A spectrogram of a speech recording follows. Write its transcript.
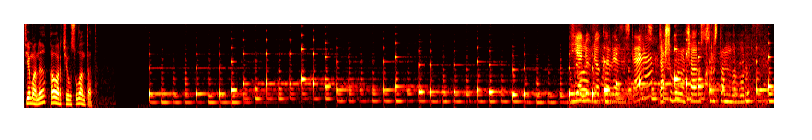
Теманы кабарчыбыз улантат Я люблю Кыргызстан. Жакшы көргөн шаарыбыз Кыргызстандын борбору.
